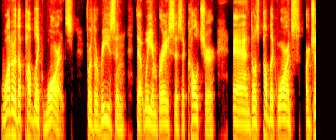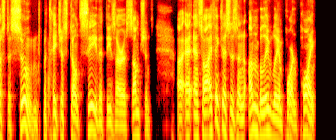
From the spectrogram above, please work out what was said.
what are the public warrants for the reason that we embrace as a culture? And those public warrants are just assumed but they just don't see that these are assumptions. Uh, and, and so i think this is an unbelievably important point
